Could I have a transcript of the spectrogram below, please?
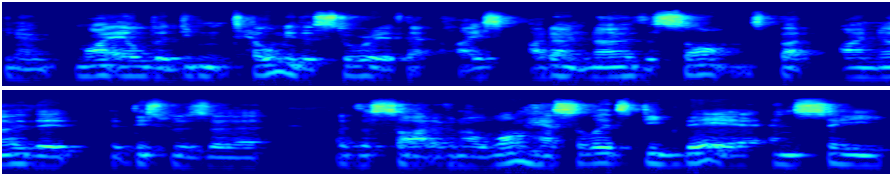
you know, my elder didn't tell me the story of that place. I don't know the songs, but I know that that this was a, a the site of an old longhouse. So let's dig there and see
